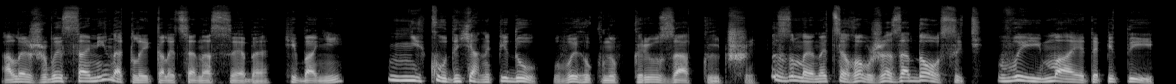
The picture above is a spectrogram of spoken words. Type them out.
але ж ви самі накликали це на себе, хіба ні? Нікуди я не піду. вигукнув Крю заткуючи. З мене цього вже задосить. Ви маєте піти.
